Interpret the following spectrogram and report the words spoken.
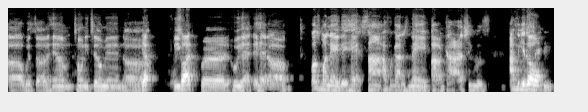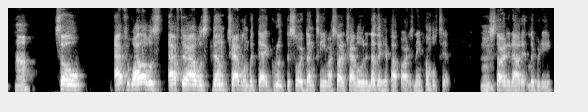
uh, with uh, him, Tony Tillman? Uh, yep. so I, who he had? They had uh, what was my name? They had signed. I forgot his name. Oh gosh, he was. I forget so, his name. Huh? So after while I was after I was done traveling with that group, the Sword Dunk team, I started traveling with another hip hop artist named Humble Tip. Mm. We started out at Liberty,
